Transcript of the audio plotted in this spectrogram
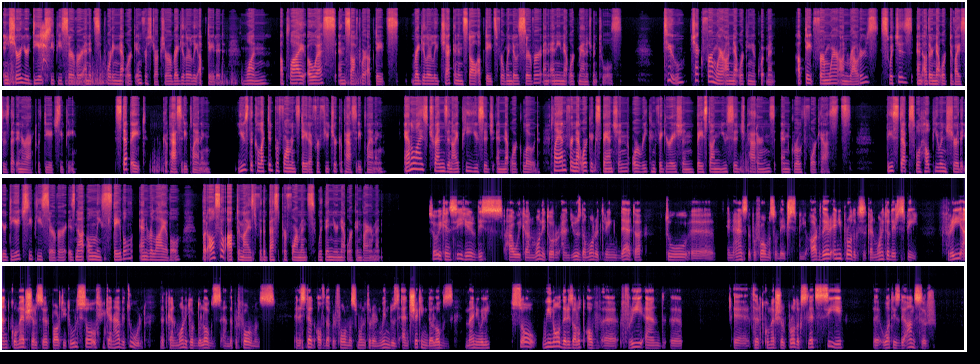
Ensure your DHCP server and its supporting network infrastructure are regularly updated. 1. Apply OS and software updates. Regularly check and install updates for Windows Server and any network management tools. 2. Check firmware on networking equipment. Update firmware on routers, switches, and other network devices that interact with DHCP. Step 8. Capacity Planning. Use the collected performance data for future capacity planning. Analyze trends in IP usage and network load. Plan for network expansion or reconfiguration based on usage patterns and growth forecasts. These steps will help you ensure that your DHCP server is not only stable and reliable, but also optimized for the best performance within your network environment. So we can see here this how we can monitor and use the monitoring data to uh, enhance the performance of the HCP. Are there any products that can monitor the HCP? Free and commercial third-party tools. So if you can have a tool that can monitor the logs and the performance instead of the performance monitor in Windows and checking the logs manually. So we know there is a lot of uh, free and uh, uh, third commercial products, let's see uh, what is the answer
